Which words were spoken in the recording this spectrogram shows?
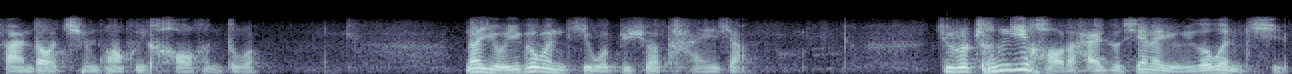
反倒情况会好很多。那有一个问题我必须要谈一下，就说成绩好的孩子现在有一个问题，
